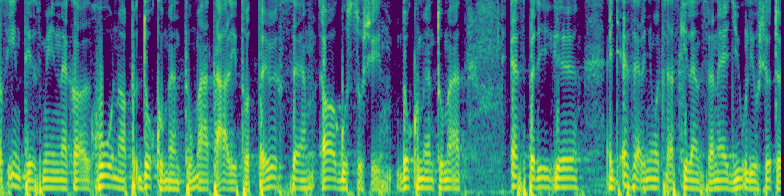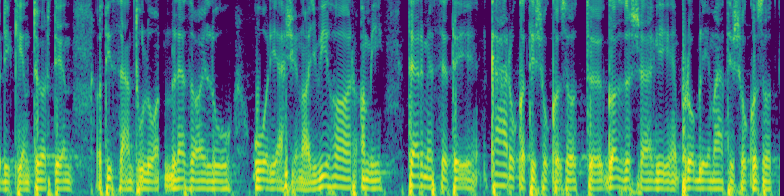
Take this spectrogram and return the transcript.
az intézménynek a hónap dokumentumát állította össze, augusztusi dokumentumát, ez pedig egy 1891. július 5-én történt a Tiszántúlon lezajló óriási nagy vihar, ami természeti károkat is okozott, gazdasági problémát is okozott,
